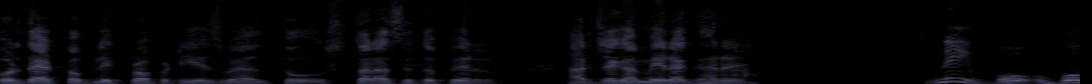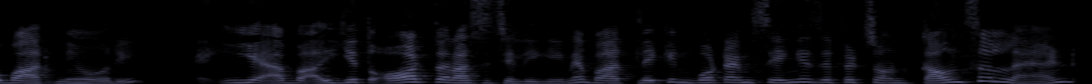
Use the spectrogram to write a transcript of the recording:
for that public property as well تو اس طرح سے تو پھر ہر جگہ میرا گھر ہے نہیں وہ وہ بات نہیں ہو رہی یہ اب یہ تو اور طرح سے چلی گئی نا بات لیکن what I saying is if it's on council land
